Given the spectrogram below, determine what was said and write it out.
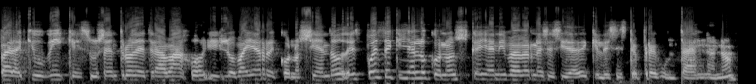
para que ubique su centro de trabajo y lo vaya reconociendo. Después de que ya lo conozca, ya ni va a haber necesidad de que les esté preguntando, ¿no?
